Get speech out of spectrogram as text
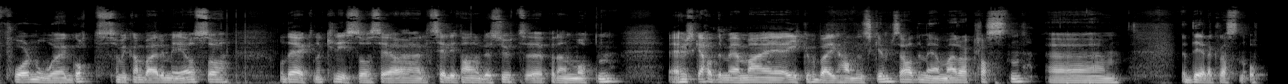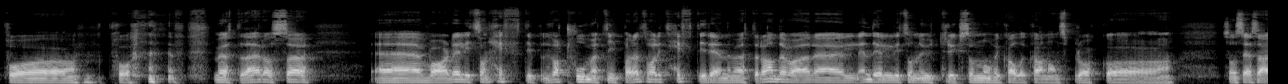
får noe godt som vi kan bære med oss, og, og det er ikke noe krise å se, se litt annerledes ut uh, på den måten. Jeg husker jeg hadde med meg, jeg gikk jo på Bergen Handelsgym, så jeg hadde med meg da klassen. Uh, del klassen opp på, på møtet der. Og så eh, var det litt sånn heftig Det var to møter gikk parallelt, det var litt heftig rene møter da. Det var eh, en del litt sånn uttrykk som noen vil kalle kanonspråk og sånn. Så jeg sa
